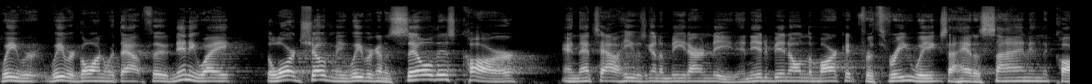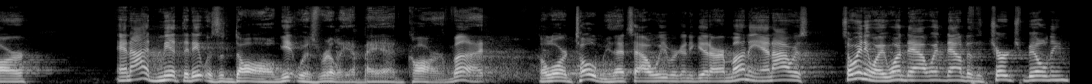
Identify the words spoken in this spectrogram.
we, were, we were going without food. And anyway, the Lord showed me we were going to sell this car, and that's how He was going to meet our need. And it had been on the market for three weeks. I had a sign in the car. And I admit that it was a dog. It was really a bad car, but the Lord told me that's how we were going to get our money. And I was, so anyway, one day I went down to the church building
